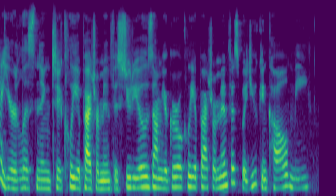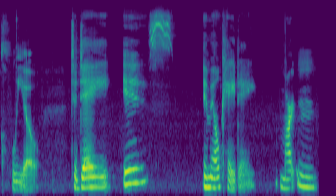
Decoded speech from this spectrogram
Hi, you're listening to Cleopatra Memphis Studios. I'm your girl, Cleopatra Memphis, but you can call me Cleo. Today is MLK Day, Martin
